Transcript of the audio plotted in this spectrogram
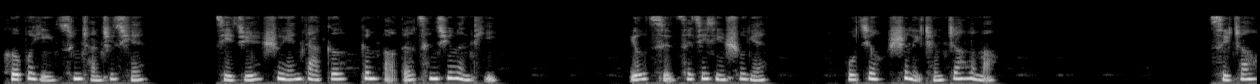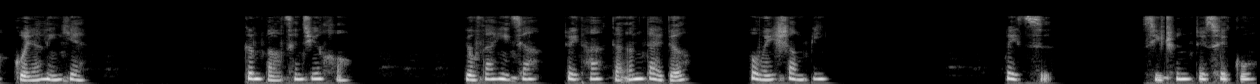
何不以村长之权解决淑媛大哥根宝的参军问题？由此再接近淑媛，不就顺理成章了吗？此招果然灵验。根宝参军后，有发一家对他感恩戴德，奉为上宾。为此，喜春对翠姑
